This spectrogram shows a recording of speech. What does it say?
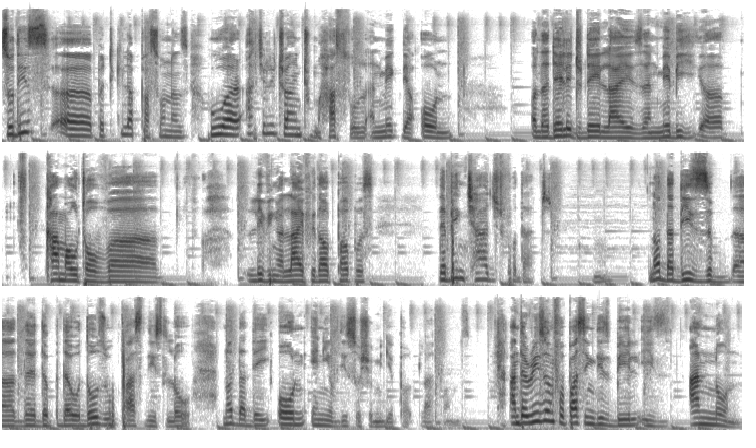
So these uh, particular personas who are actually trying to hustle and make their own on the daily to day lives and maybe uh, come out of uh, living a life without purpose, they're being charged for that. Mm not that these uh, the, the, the those who pass this law not that they own any of these social media platforms. And the reason for passing this bill is unknown.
